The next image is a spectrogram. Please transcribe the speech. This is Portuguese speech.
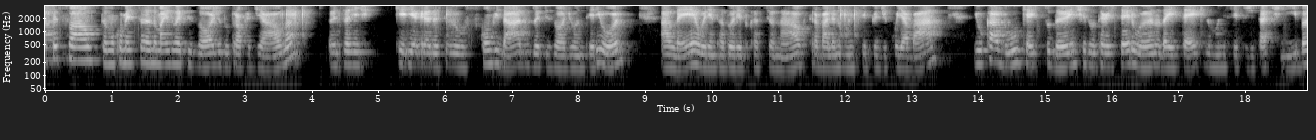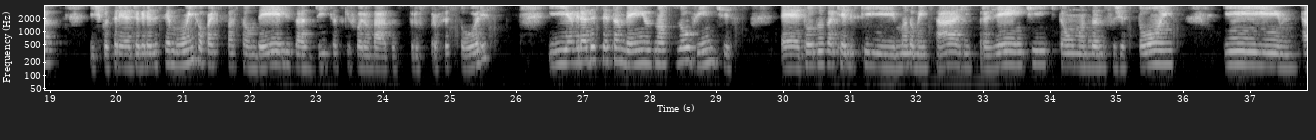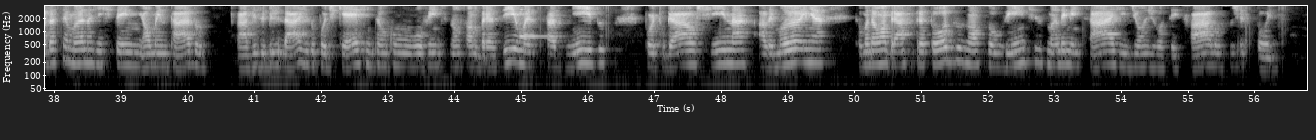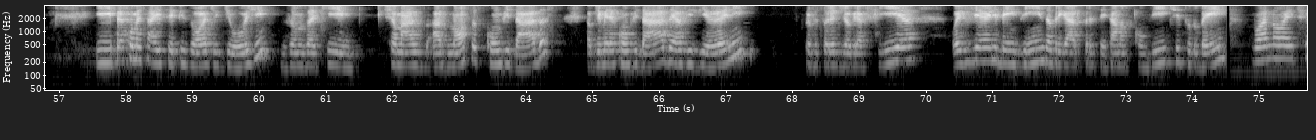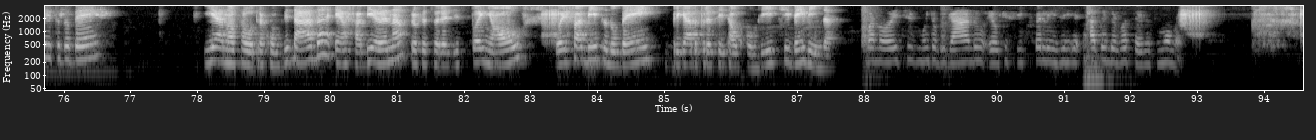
Olá, pessoal. Estamos começando mais um episódio do Troca de Aula. Antes, a gente queria agradecer os convidados do episódio anterior, a Léa, orientadora educacional, que trabalha no município de Cuiabá, e o Cadu, que é estudante do terceiro ano da ETEC no município de Itatiba. A gente gostaria de agradecer muito a participação deles, as dicas que foram dadas para os professores, e agradecer também os nossos ouvintes é, todos aqueles que mandam mensagens para gente, que estão mandando sugestões. E cada semana a gente tem aumentado a visibilidade do podcast, então com ouvintes não só no Brasil, mas nos Estados Unidos, Portugal, China, Alemanha. Então, mandar um abraço para todos os nossos ouvintes, mandem mensagens de onde vocês falam, sugestões. E para começar esse episódio de hoje, nós vamos aqui chamar as, as, nossas convidadas. A primeira convidada é a Viviane, professora de Geografia. Oi, Viviane, bem-vinda. Obrigada por aceitar nosso convite. Tudo bem? Boa noite, tudo bem? E a nossa outra convidada é a Fabiana, professora de espanhol. Oi, Fabi, tudo bem? Obrigada por aceitar o convite. Bem-vinda. Boa noite, muito obrigado. Eu que fico feliz de atender vocês nesse momento.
